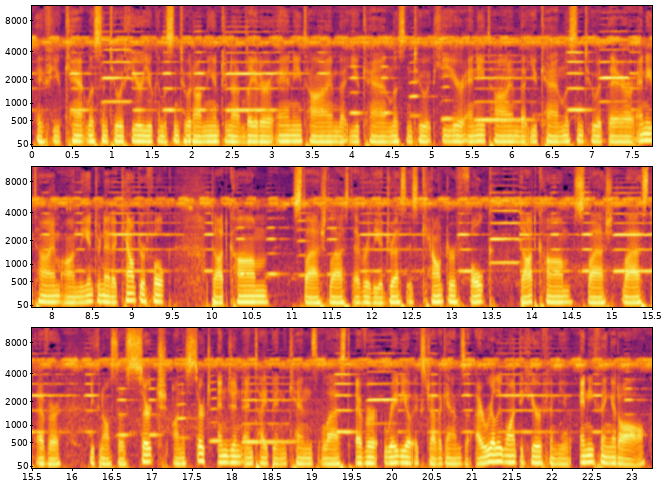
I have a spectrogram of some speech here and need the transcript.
If you can't listen to it here, you can listen to it on the internet later anytime that you can listen to it here, anytime that you can listen to it there, anytime on the internet at counterfolk.com slash last ever. The address is counterfolk.com slash last ever. You can also search on a search engine and type in Ken's last ever radio extravaganza. I really want to hear from you, anything at all,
